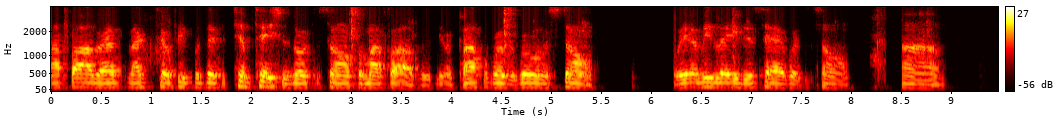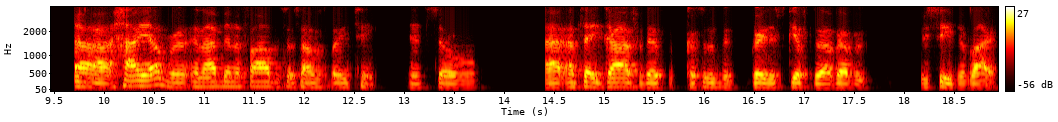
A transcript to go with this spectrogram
My father, I like to tell people that the Temptations wrote the song for my father. You know, Papa was a Rolling Stone. Wherever he laid his head was the song. Um, uh, however, and I've been a father since I was 19. And so I, I thank God for that because it was the greatest gift that I've ever received in life.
